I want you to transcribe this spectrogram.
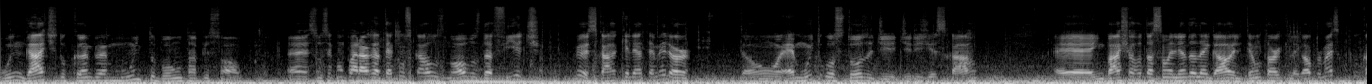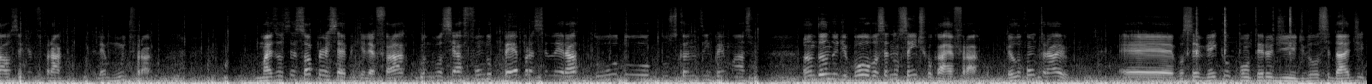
o engate do câmbio é muito bom, tá pessoal? É, se você comparar até com os carros novos da Fiat, meu, esse carro aqui ele é até melhor. Então é muito gostoso de dirigir esse carro. É, em baixa rotação ele anda legal, ele tem um torque legal, por mais que o carro seja fraco, ele é muito fraco mas você só percebe que ele é fraco quando você afunda o pé para acelerar tudo buscando desempenho máximo. Andando de boa, você não sente que o carro é fraco. Pelo contrário, é, você vê que o ponteiro de, de, velocidade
